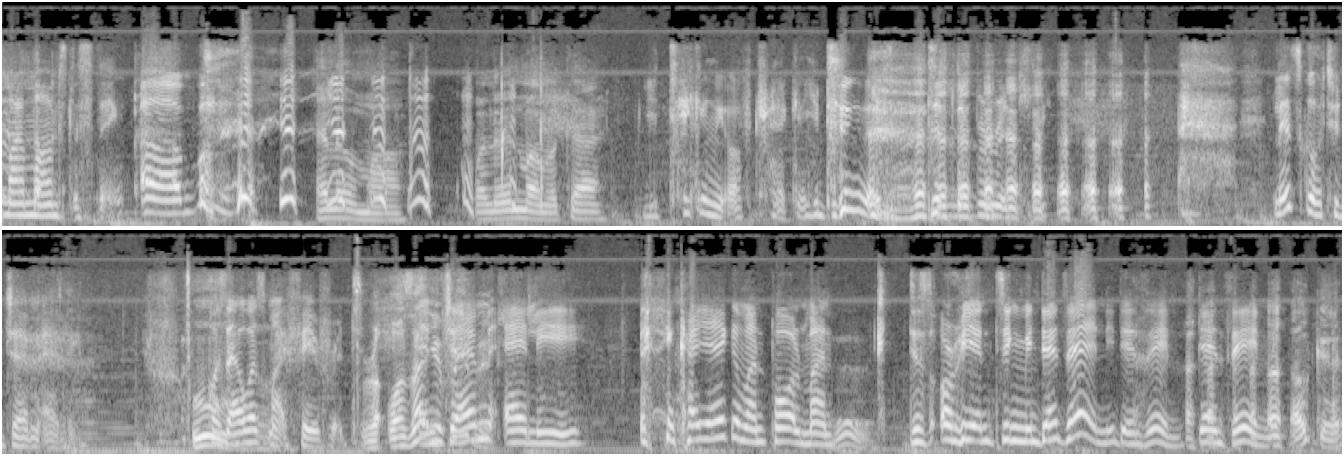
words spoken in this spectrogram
My mom's listening. Um, hello ma molweni mama ekhaya you're taking me off track and you're doing this deliberately. Let's go to Jam Alley. because that was my favorite. Ra- was that and your Jam favorite? Alley. Kayeke man Paul man disorienting me denzeni denzeni denzeni okay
